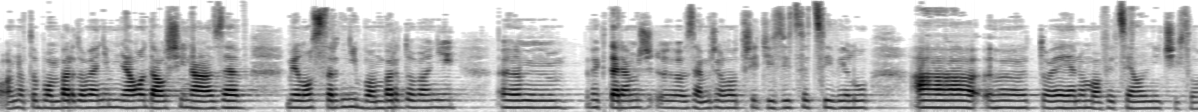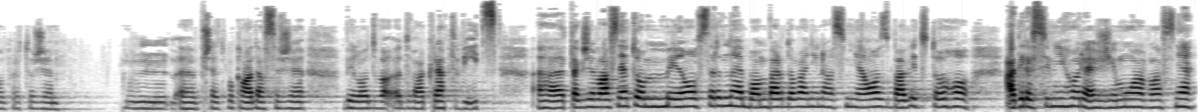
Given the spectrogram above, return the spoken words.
ono to bombardování mělo další název milosrdní bombardování, ve kterém zemřelo tři tisíce civilů a to je jenom oficiální číslo, protože předpokládá se, že bylo dva, dvakrát víc. Takže vlastně to milosrdné bombardování nás mělo zbavit toho agresivního režimu a vlastně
